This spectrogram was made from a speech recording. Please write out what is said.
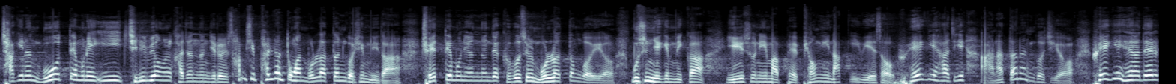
자기는 무엇 때문에 이 질병을 가졌는지를 38년 동안 몰랐던 것입니다. 죄 때문이었는데 그것을 몰랐던 거예요. 무슨 얘기입니까? 예수님 앞에 병이 낫기 위해서 회개하지 않았다는 거지요. 회개해야 될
